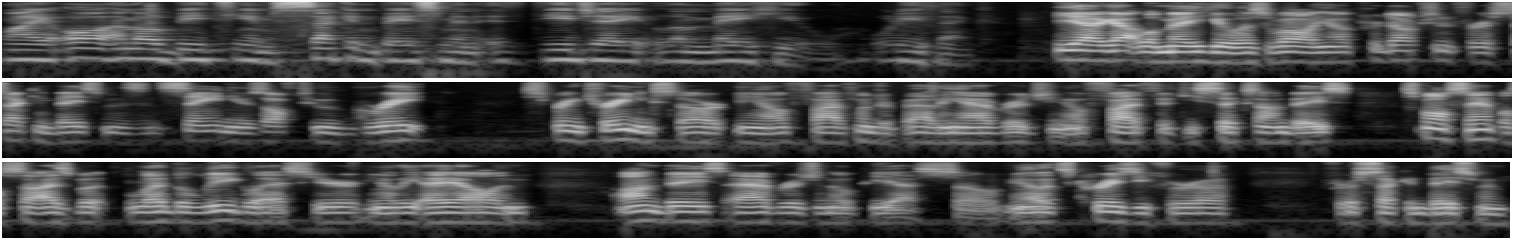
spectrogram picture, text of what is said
My All MLB team's second baseman is DJ LeMahieu. What do you think? Yeah, I got LeMahieu as well. You know, production for a second baseman is insane. He was off to a great spring training start. You know, 500 batting average. You know, 556 on base. Small sample size, but led the league last year. You know, the AL and on base average and OPS. So you know, it's crazy for a for a second baseman.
